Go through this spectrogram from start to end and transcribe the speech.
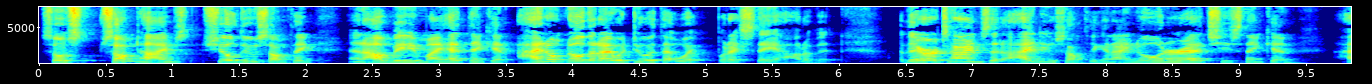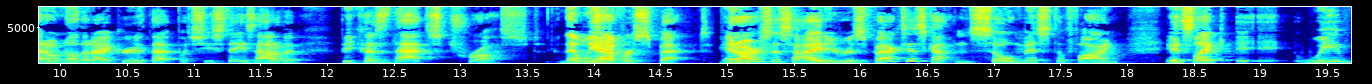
So sometimes she'll do something, and I'll be in my head thinking, I don't know that I would do it that way, but I stay out of it. There are times that I do something, and I know in her head she's thinking, I don't know that I agree with that, but she stays out of it Because that's trust. Then we have respect. In our society, respect has gotten so mystifying. It's like we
